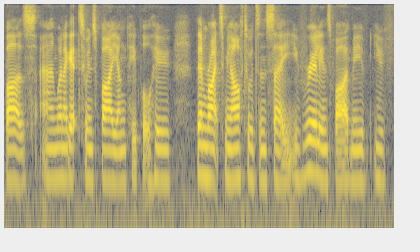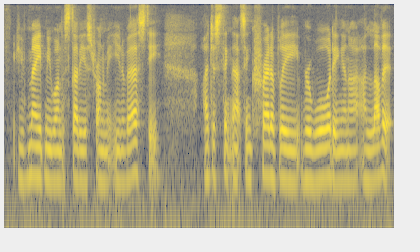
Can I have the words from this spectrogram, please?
buzz. And when I get to inspire young people who then write to me afterwards and say, you've really inspired me, you've, you've, you've made me want to study astronomy at university, I just think that's incredibly rewarding and I, I love it.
